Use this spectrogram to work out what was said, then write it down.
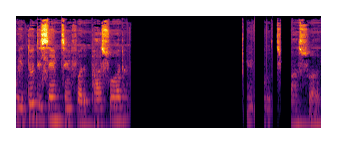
we do the same thing for the password. Input password.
